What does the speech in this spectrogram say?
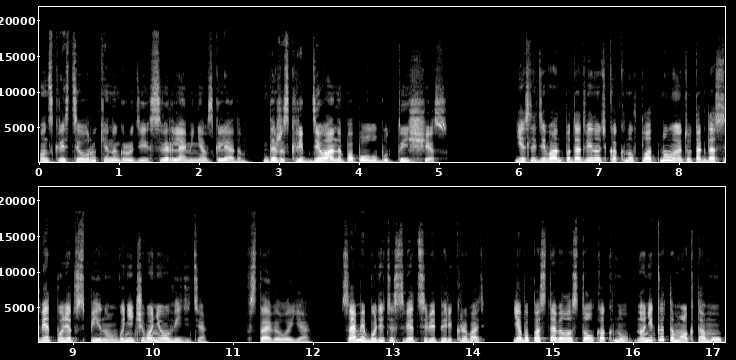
Он скрестил руки на груди, сверля меня взглядом. Даже скрип дивана по полу будто исчез. Если диван пододвинуть к окну вплотную, то тогда свет будет в спину, вы ничего не увидите», — вставила я. «Сами будете свет себе перекрывать. Я бы поставила стол к окну, но не к этому, а к тому.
